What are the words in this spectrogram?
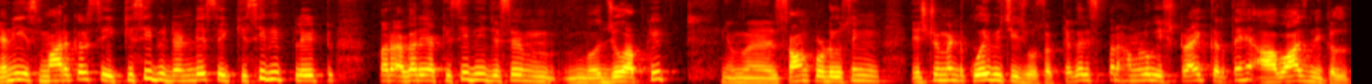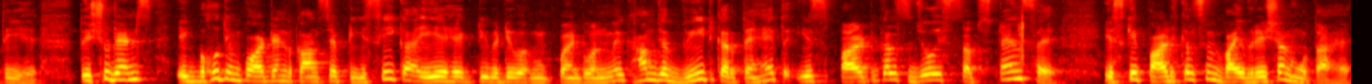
यानी इस मार्कर से, किसी भी डंडे से, किसी भी प्लेट पर अगर या किसी भी जैसे जो आपकी साउंड प्रोड्यूसिंग इंस्ट्रूमेंट कोई भी चीज़ हो सकती है, अगर इस पर हम लोग स्ट्राइक करते हैं, आवाज़ निकलती है तो स्टूडेंट्स एक बहुत इंपॉर्टेंट कॉन्सेप्ट इसी का ये है एक्टिविटी पॉइंट वन में, हम जब वीट करते हैं तो इस पार्टिकल्स जो इस सब्सटेंस है, इसके पार्टिकल्स में वाइब्रेशन होता है।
